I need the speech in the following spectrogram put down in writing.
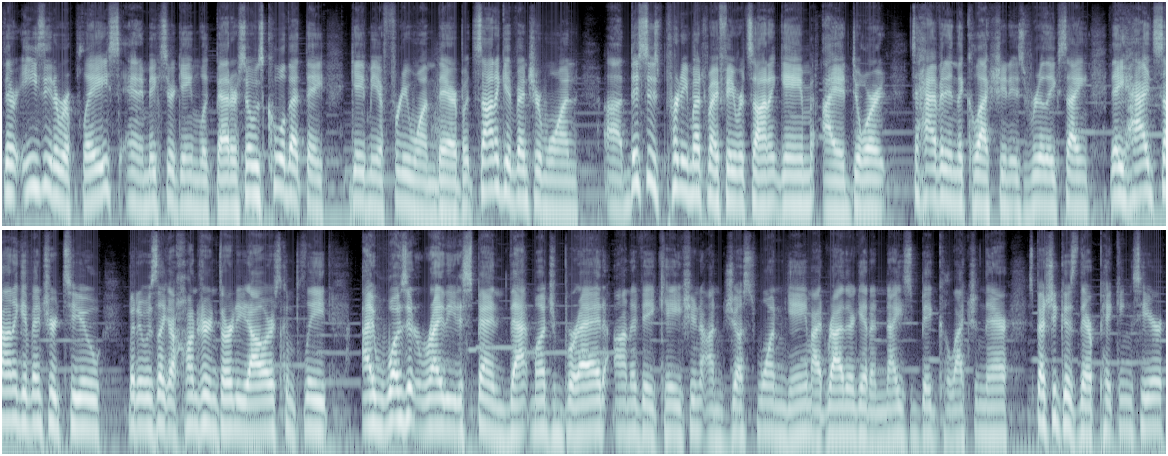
they're easy to replace and it makes your game look better. So it was cool that they gave me a free one there. But Sonic Adventure 1, uh, this is pretty much my favorite Sonic game. I adore it. To have it in the collection is really exciting. They had Sonic Adventure 2, but it was like $130 complete. I wasn't ready to spend that much bread on a vacation on just one game. I'd rather get a nice big collection there, especially because their pickings here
